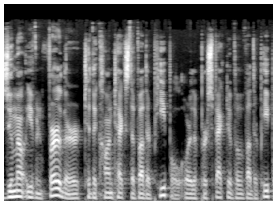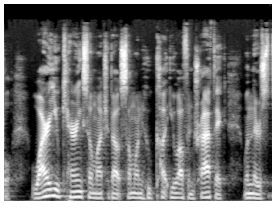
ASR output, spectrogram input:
zoom out even further to the context of other people or the perspective of other people. Why are you caring so much about someone who cut you off in traffic when there's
